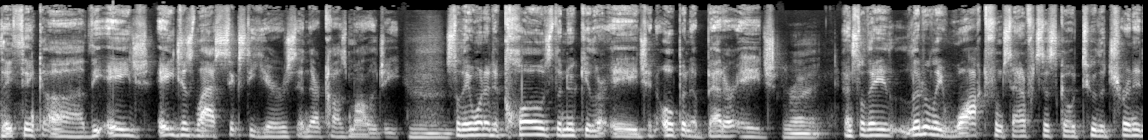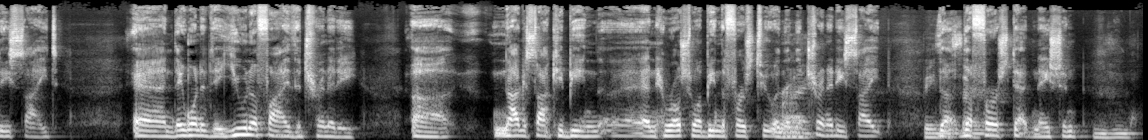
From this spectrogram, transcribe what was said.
they think uh, the age ages last 60 years in their cosmology. Hmm. So they wanted to close the nuclear age and open a better age. Right. And so they literally walked from San Francisco to the Trinity site and they wanted to unify the Trinity. Uh, Nagasaki being and Hiroshima being the first two, and then the Trinity site, Being the, the the first detonation.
